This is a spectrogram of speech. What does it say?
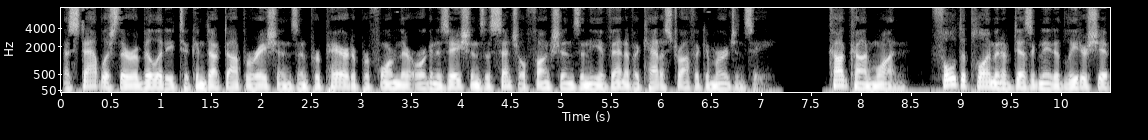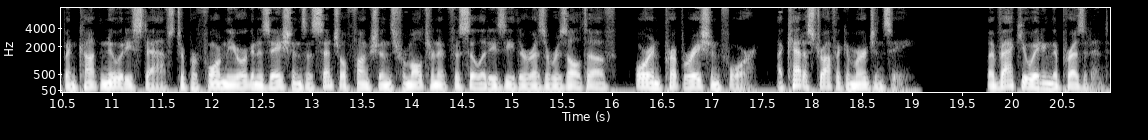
Establish their ability to conduct operations and prepare to perform their organization's essential functions in the event of a catastrophic emergency. COGCON 1 Full deployment of designated leadership and continuity staffs to perform the organization's essential functions from alternate facilities either as a result of, or in preparation for, a catastrophic emergency. Evacuating the President.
